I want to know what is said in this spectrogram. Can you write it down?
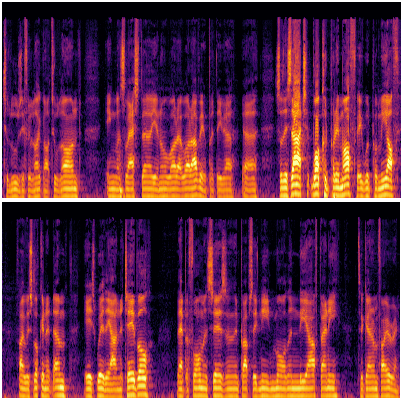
Toulouse, if you like, or Toulon, England's Leicester, you know, what, what have you. But they, uh, uh, so there's that. What could put him off? It would put me off if I was looking at them. Is where they are on the table, their performances, and then perhaps they need more than the halfpenny to get them firing.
